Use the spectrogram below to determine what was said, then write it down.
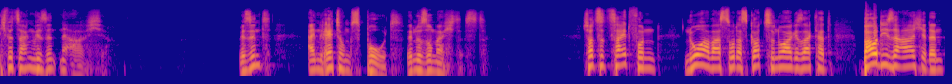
Ich würde sagen, wir sind eine Arche. Wir sind ein Rettungsboot, wenn du so möchtest. Schau, zur Zeit von Noah war es so, dass Gott zu Noah gesagt hat, bau diese Arche, denn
